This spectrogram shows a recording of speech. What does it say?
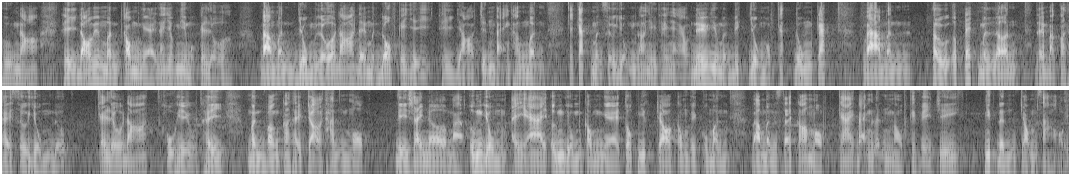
hướng đó. Thì đối với mình công nghệ nó giống như một cái lửa và mình dùng lửa đó để mình đốt cái gì thì do chính bản thân mình. Cái cách mình sử dụng nó như thế nào? Nếu như mình biết dùng một cách đúng cách và mình tự update mình lên để mà có thể sử dụng được cái lửa đó hữu hiệu thì mình vẫn có thể trở thành một designer mà ứng dụng AI, ứng dụng công nghệ tốt nhất cho công việc của mình và mình sẽ có một cái bản lĩnh, một cái vị trí nhất định trong xã hội.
